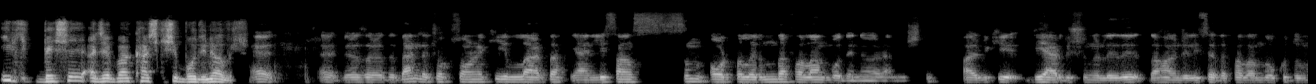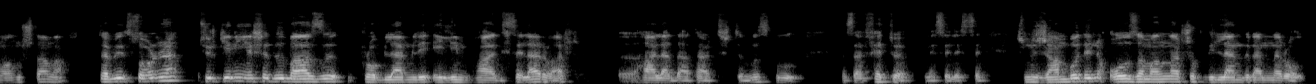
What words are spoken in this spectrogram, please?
ilk 5'e acaba kaç kişi Bodin'i alır? Evet, evet biraz arada. Ben de çok sonraki yıllarda yani lisansın ortalarında falan Boden'i öğrenmiştim. Halbuki diğer düşünürleri daha önce lisede falan da okuduğum olmuştu ama tabii sonra Türkiye'nin yaşadığı bazı problemli elim hadiseler var. Ee, hala daha tartıştığımız bu mesela FETÖ meselesi. Şimdi Jean Boden'i o zamanlar çok dillendirenler oldu.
